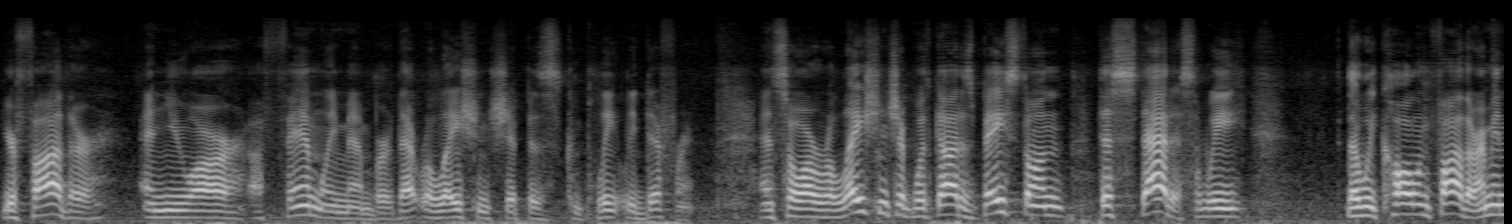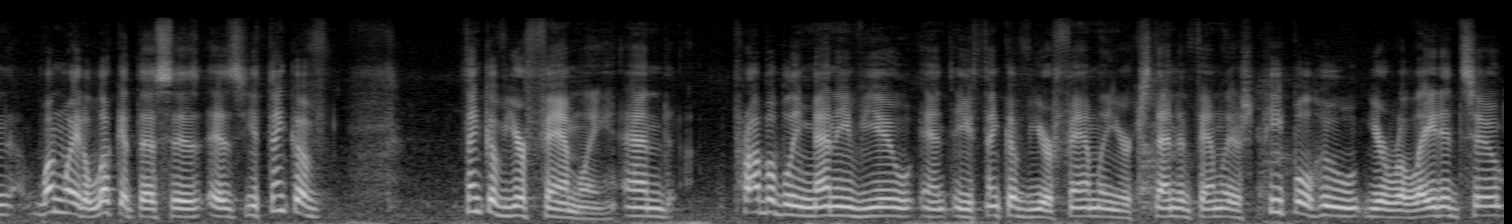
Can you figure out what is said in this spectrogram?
your father and you are a family member, that relationship is completely different. And so our relationship with God is based on this status that we, that we call him father. I mean, one way to look at this is, is you think of, think of your family, and probably many of you, and you think of your family, your extended family, there's people who you're related to,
